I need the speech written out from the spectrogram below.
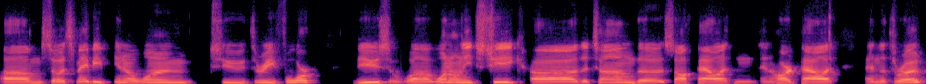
Um, so it's maybe, you know, one, two, three, four views, uh, one on each cheek, uh, the tongue, the soft palate and, and hard palate, and the throat.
